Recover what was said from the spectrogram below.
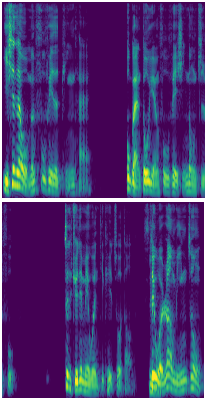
以现在我们付费的平台，不管多元付费、行动支付，这个绝对没有问题可以做到的。所以我让民众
